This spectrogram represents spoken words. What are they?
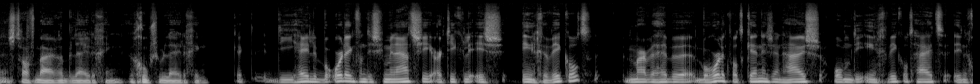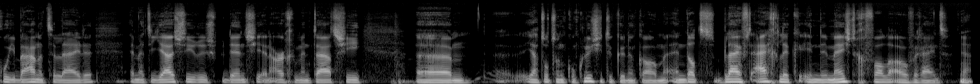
een, strafbare belediging, een groepsbelediging. Kijk, die hele beoordeling van discriminatieartikelen is ingewikkeld. Maar we hebben behoorlijk wat kennis in huis om die ingewikkeldheid in goede banen te leiden. En met de juiste jurisprudentie en argumentatie uh, ja, tot een conclusie te kunnen komen. En dat blijft eigenlijk in de meeste gevallen overeind. Ja,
